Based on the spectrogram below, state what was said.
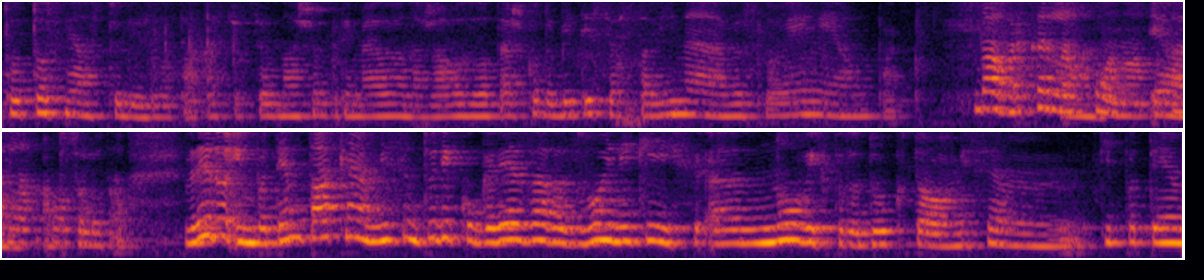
to, to sem jaz tudi zelo taka. Sicer v našem primeru je nažalost zelo težko dobiti sestavine v Sloveniji, ampak. Dobro, kar lahko. No. Ja, kar lahko absolutno. Vredo, in potem take, mislim, tudi ko gre za razvoj nekih uh, novih produktov, mislim, ti potem,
